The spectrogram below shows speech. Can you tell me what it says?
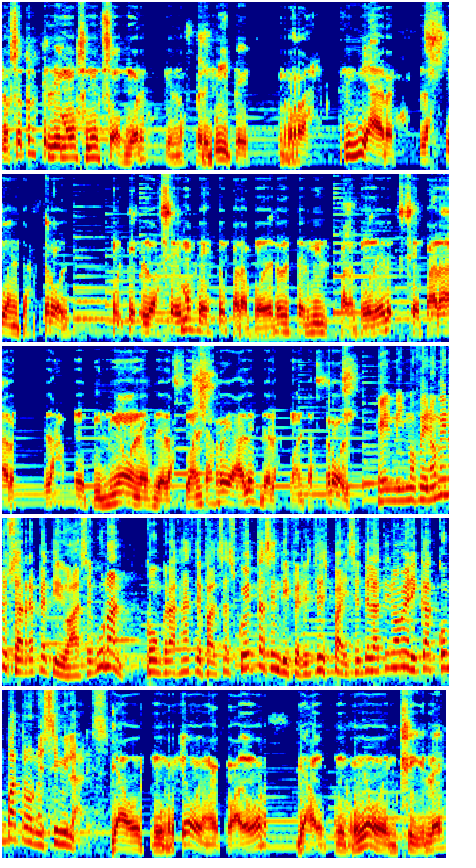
Nosotros tenemos un software que nos permite rastrear las cuentas troll, porque lo hacemos esto para poder determinar, para poder separar las opiniones de las cuentas reales de las cuentas troll. El mismo fenómeno se ha repetido, aseguran, con granjas de falsas cuentas en diferentes países de Latinoamérica con patrones similares. Ya ocurrió en Ecuador, ya ocurrió en Chile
